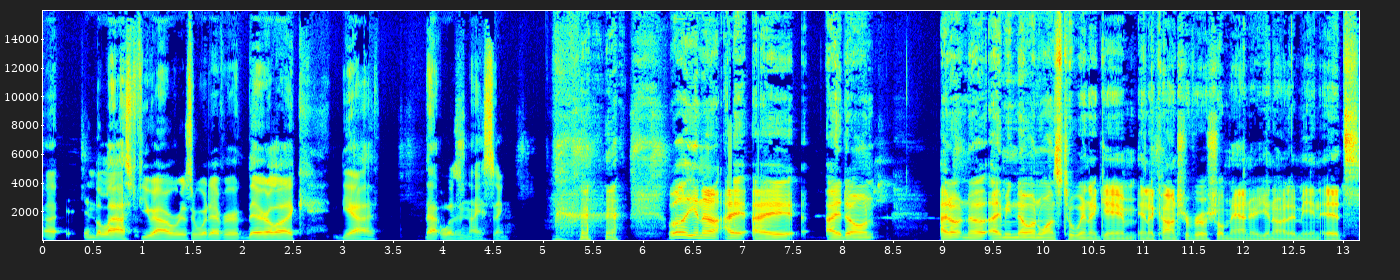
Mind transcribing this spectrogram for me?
uh, in the last few hours or whatever, they're like, yeah, that was an icing. well, you know, I I I don't I don't know. I mean, no one wants to win a game in a controversial manner. You know what I mean? It's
